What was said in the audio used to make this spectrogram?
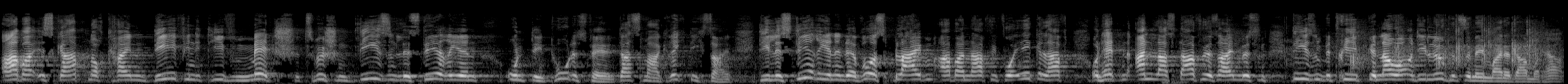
aber es gab noch keinen definitiven Match zwischen diesen Listerien und den Todesfällen. Das mag richtig sein. Die Listerien in der Wurst bleiben aber nach wie vor ekelhaft und hätten Anlass dafür sein müssen, diesen Betrieb genauer unter die Lupe zu nehmen. Meine Damen und Herren.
